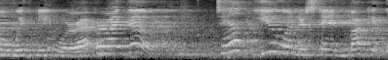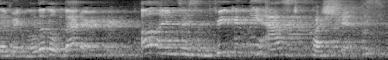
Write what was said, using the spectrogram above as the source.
home with me wherever I go. To help you understand bucket living a little better, I'll answer some frequently asked questions.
